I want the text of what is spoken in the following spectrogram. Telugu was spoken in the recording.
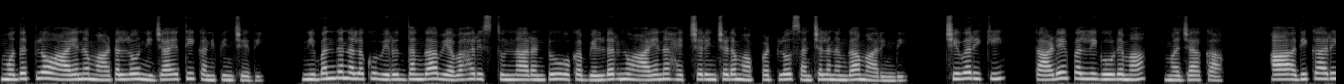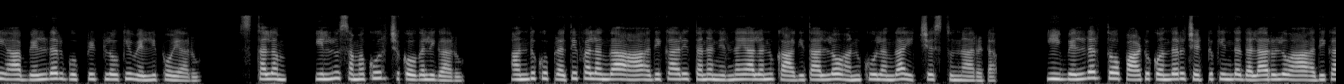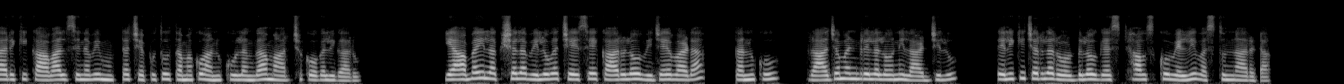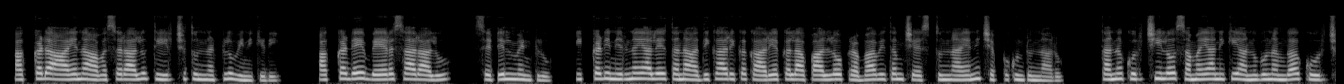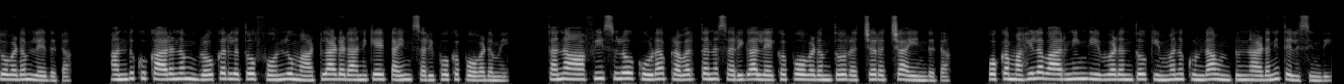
మొదట్లో ఆయన మాటల్లో నిజాయితీ కనిపించేది. నిబంధనలకు విరుద్ధంగా వ్యవహరిస్తున్నారంటూ ఒక బిల్డర్ను ఆయన హెచ్చరించడం అప్పట్లో సంచలనంగా మారింది. చివరికి తాడేపల్లిగూడెమా మజాకా ఆ అధికారి ఆ బిల్డర్ గుప్పిట్లోకి వెళ్ళిపోయారు. స్థలం ఇల్లు సమకూర్చుకోగలిగారు. అందుకు ప్రతిఫలంగా ఆ అధికారి తన నిర్ణయాలను కాగితాల్లో అనుకూలంగా ఇచ్చేస్తున్నారట. ఈ బిల్డర్తో పాటు కొందరు చెట్టు కింద దళారులు ఆ అధికారికి కావాల్సినవి ముట్ట చెబుతూ తమకు అనుకూలంగా మార్చుకోగలిగారు. యాభై లక్షల విలువ చేసే కారులో విజయవాడ తణుకు రాజమండ్రిలలోని లాడ్జిలు తెలికిచెర్ల రోడ్డులో గెస్ట్ హౌస్కు వెళ్ళి వస్తున్నారట. అక్కడ ఆయన అవసరాలు తీర్చుతున్నట్లు వినికిడి. అక్కడే బేరసారాలు సెటిల్మెంట్లు ఇక్కడి నిర్ణయాలే తన అధికారిక కార్యకలాపాల్లో ప్రభావితం చేస్తున్నాయని చెప్పుకుంటున్నారు. తన కుర్చీలో సమయానికి అనుగుణంగా కూర్చోవడం లేదట. అందుకు కారణం బ్రోకర్లతో ఫోన్లు మాట్లాడడానికే టైం సరిపోకపోవడమే. తన ఆఫీసులో కూడా ప్రవర్తన సరిగా లేకపోవడంతో రచ్చరచ్చ అయిందట. ఒక మహిళ వార్నింగ్ ఇవ్వడంతో కిమ్మనకుండా ఉంటున్నాడని తెలిసింది.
